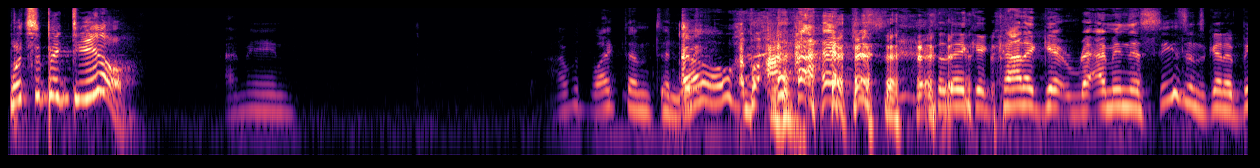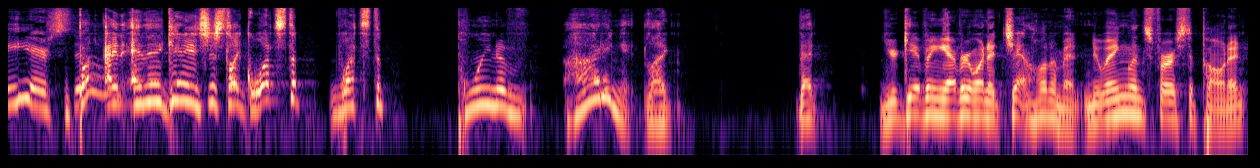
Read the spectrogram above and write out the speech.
What's the big deal? I mean, I would like them to know But so they can kind of get. Re- I mean, the season's going to be here soon. But and, and again, it's just like, what's the what's the point of hiding it? Like that you're giving everyone a chance. Hold on a minute. New England's first opponent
